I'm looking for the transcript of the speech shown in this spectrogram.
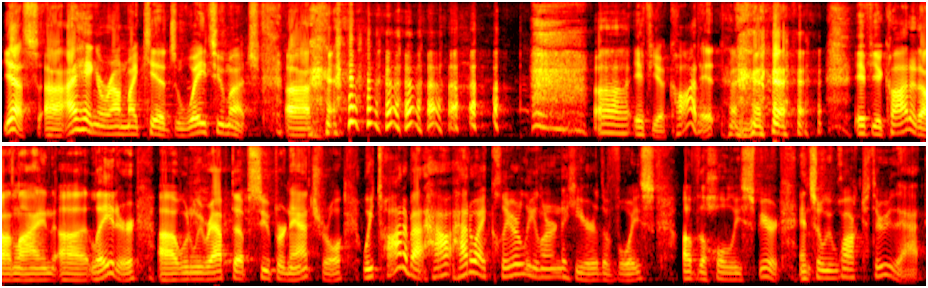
yes, uh, I hang around my kids way too much. Uh, Uh, if you caught it, if you caught it online uh, later, uh, when we wrapped up Supernatural, we taught about how, how do I clearly learn to hear the voice of the Holy Spirit. And so we walked through that.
